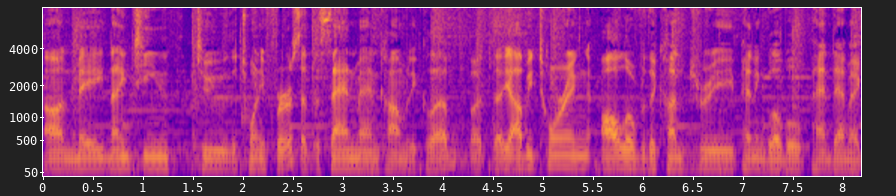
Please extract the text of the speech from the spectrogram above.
on May 19th to the 21st at the Sandman Comedy Club. But uh, yeah, I'll be touring all over the country pending global pandemic.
